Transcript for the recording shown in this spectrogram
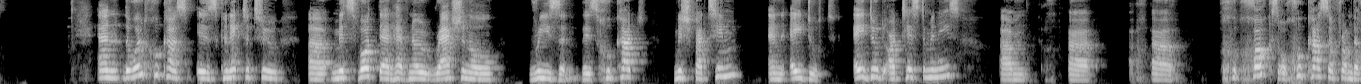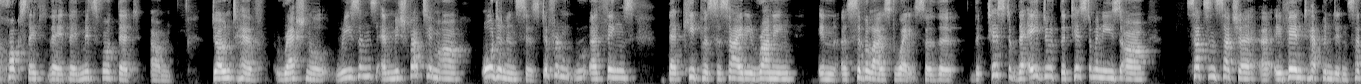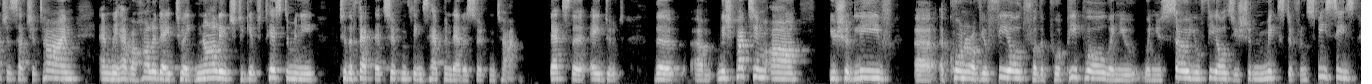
And the word Chukas is connected to uh, mitzvot that have no rational reason. There's chukat, mishpatim, and edut. Edut are testimonies. Um, uh, uh, choks or chukas are from the choks, they, they, they mitzvot that um, don't have rational reasons, and mishpatim are ordinances, different uh, things that keep a society running in a civilized way. So the the test the edut, the testimonies are such and such a, a, event happened in such and such a time, and we have a holiday to acknowledge, to give testimony to the fact that certain things happened at a certain time. That's the edut. The um, mishpatim are you should leave uh, a corner of your field for the poor people. When you when you sow your fields, you shouldn't mix different species.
